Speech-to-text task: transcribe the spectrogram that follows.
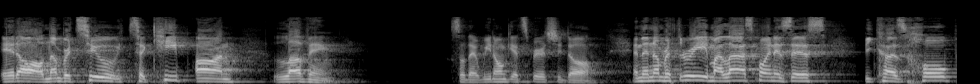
it all. Number two, to keep on loving so that we don't get spiritually dull. And then number three, my last point is this, because hope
